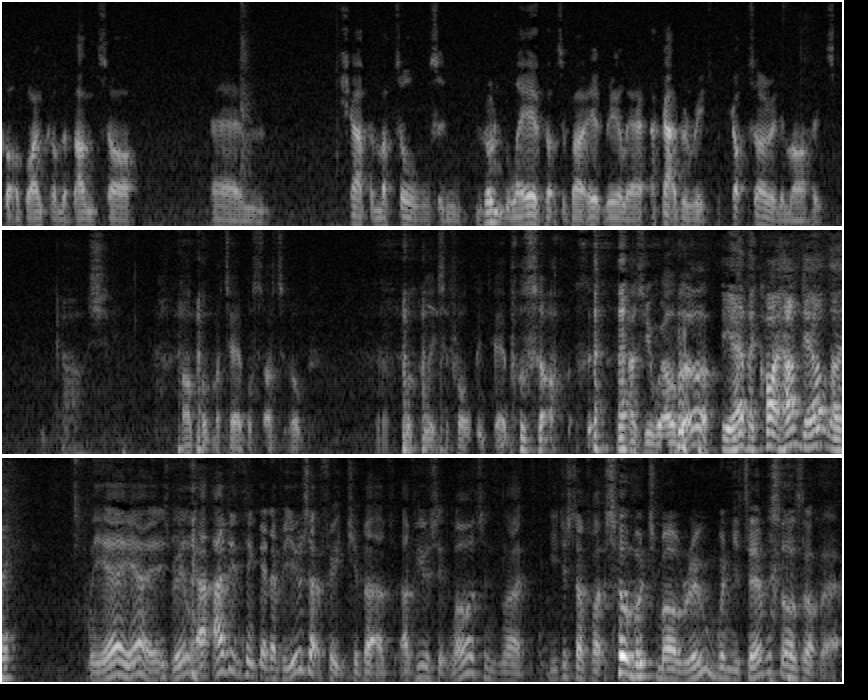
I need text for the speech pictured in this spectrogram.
cut a blank on the bandsaw, um, sharpen my tools, and run the lathe. That's about it, really. I, I can't even reach the chop saw anymore. It's gosh. I'll put my table saw up. Luckily, it's a folding table saw, as you well know. yeah, they're quite handy, aren't they? Yeah, yeah, it's really. I, I, didn't think I'd ever use that feature, but I've, I've used it loads, and like you just have like so much more room when your table saw's up there.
